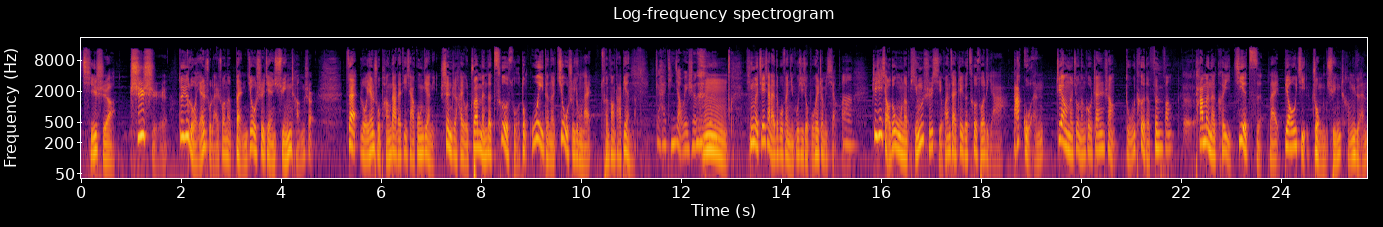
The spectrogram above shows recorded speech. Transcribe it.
其实啊，吃屎对于裸鼹鼠来说呢，本就是件寻常事儿。在裸鼹鼠庞大的地下宫殿里，甚至还有专门的厕所洞，为的呢就是用来存放大便的。这还挺讲卫生。嗯，听了接下来的部分，你估计就不会这么想了。这些小动物呢，平时喜欢在这个厕所里啊打滚，这样呢就能够沾上独特的芬芳。它们呢可以借此来标记种群成员。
